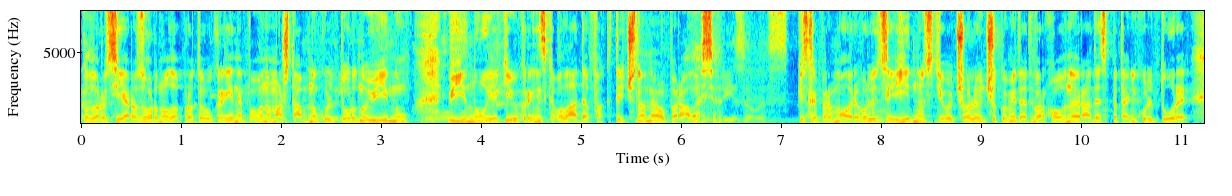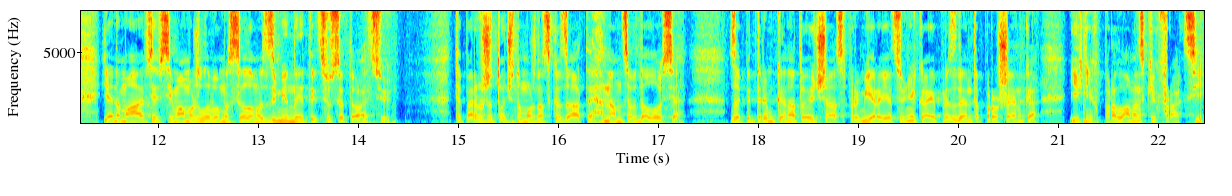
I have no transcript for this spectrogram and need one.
коли Росія розгорнула проти України повномасштабну культурну війну, війну, якій українська влада фактично не опиралася. Після перемоги революції гідності, очолюючи комітет Верховної Ради з питань культури, я намагався всіма можливими силами змінити цю ситуацію. Тепер вже точно можна сказати, нам це вдалося за підтримки на той час прем'єра Яценюка і президента Порошенка, їхніх парламентських фракцій.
